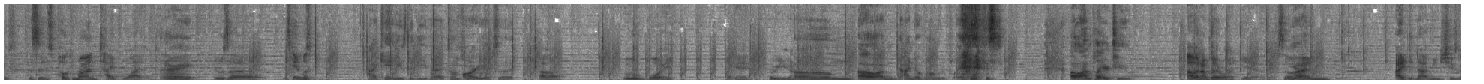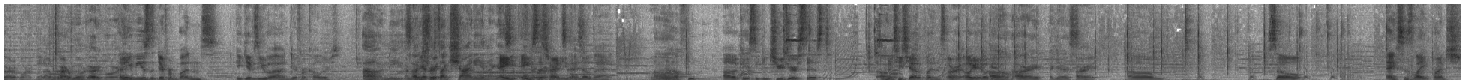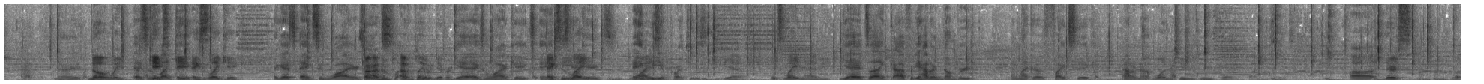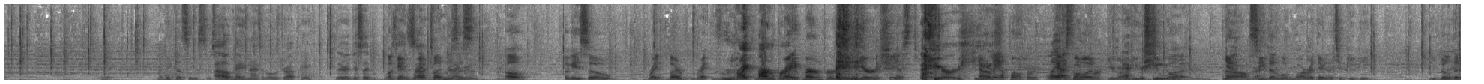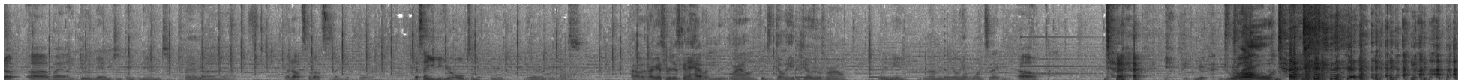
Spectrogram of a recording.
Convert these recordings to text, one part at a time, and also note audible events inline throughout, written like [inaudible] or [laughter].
games? This is Pokemon Type Wild. All right. It was a. this game was. I can't use the D-pad, so I'm already upset. Uh, ooh boy. Okay, who are you gonna? play? Um. Oh, I'm. I know who I'm gonna play as. [laughs] oh, I'm player two. oh, and I'm player one. Yeah. Okay. So Yeah. I'm. I did not mean to choose Gardevoir, but I'm Oh, Gardevoir. Gardevoir. I think if you use the different buttons, it gives you uh, different colors. Oh, neat. so I guess sure it's like shiny and I guess. A Ace other is shiny. I know that. Well, Um, look how food. Oh, okay, so you can choose your assist. I'm Oh. gonna teach you how to play this. All right. Okay. Okay. Oh, all right. I guess. All right. Um. So, X is light punch. All right. No, wait. X is kick. light kick. X is light kick. I guess X and Y are Sorry, I've been kicks. I've been playing with different. Yeah, X and Y are kicks. A, X is light, kicks. A Y and B are punches. Yeah. It's light and heavy. Yeah, it's like I forget how they're numbered in like a fight stick. I don't know. One, two, three, four, five, six. Uh, there's what? I think that's the assist. Oh, okay, nice. A little drop kick. They're just a Okay, that, right button is this. Oh, okay. So, right bar, right, Right barn right bumper is [laughs] your assist. [laughs] Here. Now left bumper. Left that's the one you're going to use to. Uh, yeah, Oh, okay. see that little bar right there? That's your PP. You build it up uh, by like doing damage and taking damage. And uh, what else? What else is that good for? That's how you do your ultimate, or, your, whatever it is. Oh, I guess we're just gonna have a loot round. We just don't hit each other this round. What do you mean? You know what I mean? We only have one second. Oh. [laughs] You're- [laughs]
